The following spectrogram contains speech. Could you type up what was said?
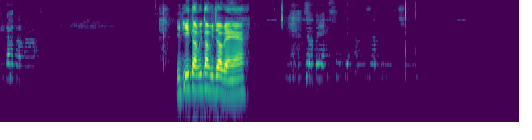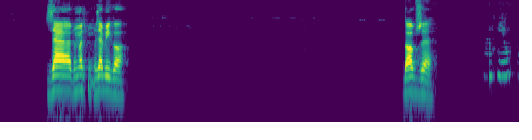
Idą do nas. Idą, idą widzowie? Nie widzowie niestety, ale zabili ci. Za, zabij go. Dobrze. Mam piłkę.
